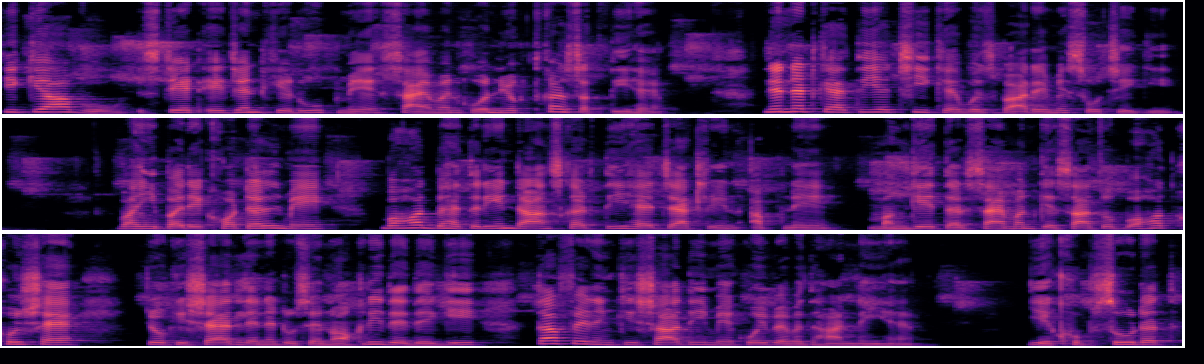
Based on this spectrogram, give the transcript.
कि क्या वो स्टेट एजेंट के रूप में साइमन को नियुक्त कर सकती है? लिनेट कहती है, ठीक है, वो इस बारे में सोचेगी। वहीं पर एक होटल में बहुत बेहतरीन डांस करती है जैकलिन अपने मंगेतर साइमन के साथ। वो बहुत खुश है, क्योंकि शायद लिनेट उसे नौकरी दे देगी, तब फिर इनकी शादी में कोई व्यवधान नहीं है। ये खूबसूरत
